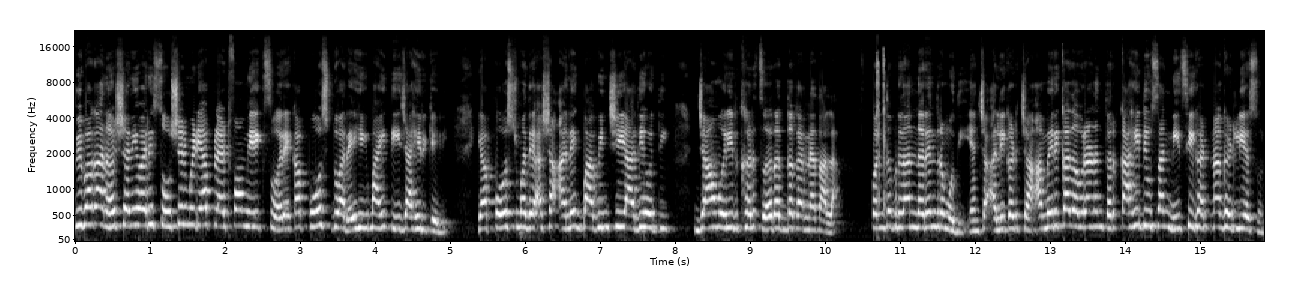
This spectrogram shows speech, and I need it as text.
विभागानं शनिवारी सोशल मीडिया प्लॅटफॉर्म एक्सवर एका पोस्टद्वारे ही माहिती जाहीर केली. या पोस्टमध्ये अशा अनेक बाबींची यादी होती ज्यावरील खर्च रद्द करण्यात आला. पंतप्रधान नरेंद्र मोदी यांच्या अलीकडच्या अमेरिका दौऱ्यानंतर काही दिवसांनीच ही घटना घडली असून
